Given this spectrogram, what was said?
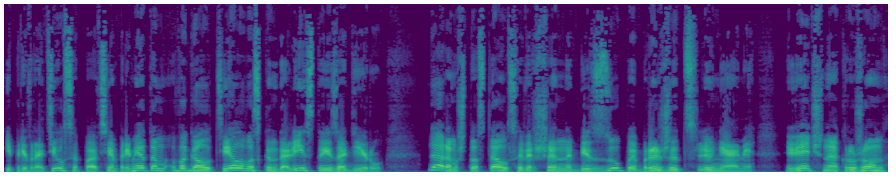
и превратился по всем приметам в оголтелого скандалиста и задиру — даром что стал совершенно беззуб и брызжет слюнями, вечно окружен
